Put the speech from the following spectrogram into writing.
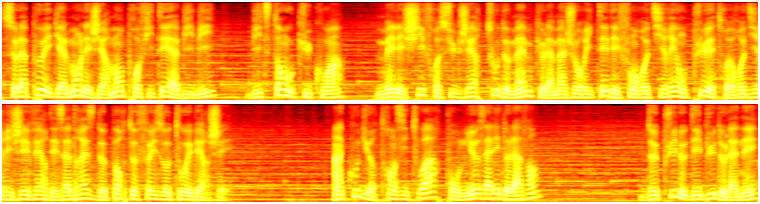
cela peut également légèrement profiter à Bibi, Bitstamp ou KuCoin, mais les chiffres suggèrent tout de même que la majorité des fonds retirés ont pu être redirigés vers des adresses de portefeuilles auto-hébergés. Un coup dur transitoire pour mieux aller de l'avant? Depuis le début de l'année,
